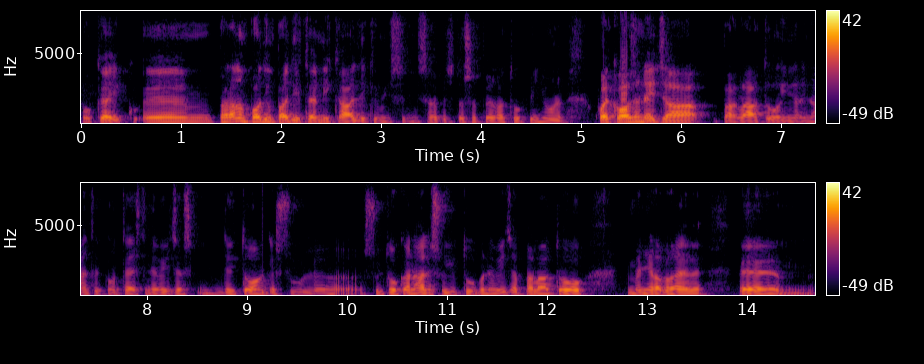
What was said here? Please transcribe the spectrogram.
Ok, ehm, parlando un po' di un paio di temi caldi che mi, mi sarebbe piaciuto sapere la tua opinione. Qualcosa ne hai già parlato in, in altri contesti, ne avevi già detto anche sul, sul tuo canale su YouTube, ne avevi già parlato in maniera breve. Ehm,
